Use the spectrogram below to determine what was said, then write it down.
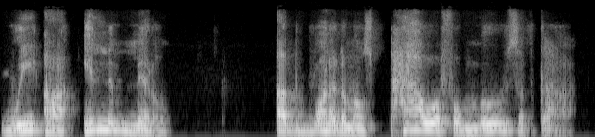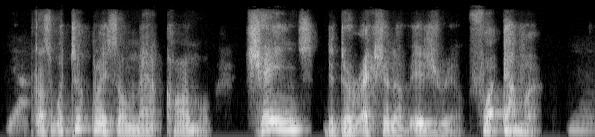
we are in the middle of one of the most powerful moves of God. Yeah. Because what took place on Mount Carmel changed the direction of Israel forever. Mm.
